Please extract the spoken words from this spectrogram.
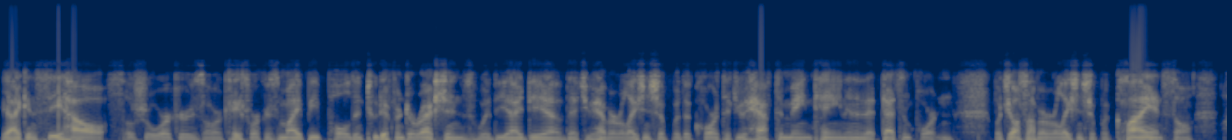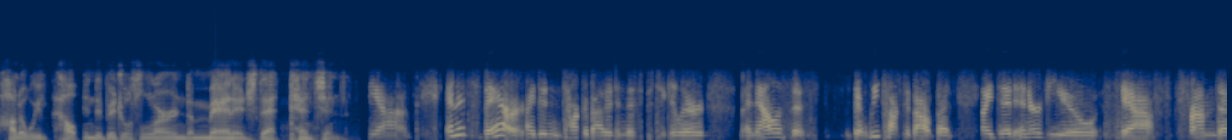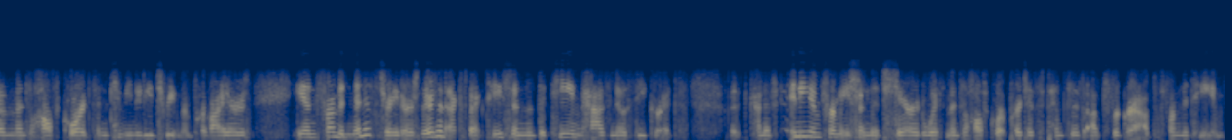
Yeah, I can see how social workers or caseworkers might be pulled in two different directions with the idea that you have a relationship with the court that you have to maintain and that that's important, but you also have a relationship with clients. So, how do we help individuals learn to manage that tension? Yeah, and it's there. I didn't talk about it in this particular analysis that we talked about, but I did interview staff from the mental health courts and community treatment providers, and from administrators, there's an expectation that the team has no secrets. That kind of any information that's shared with mental health court participants is up for grabs from the team.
